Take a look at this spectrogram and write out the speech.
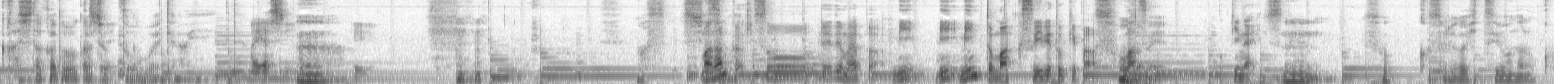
火したかどうかちょっと覚えてない。怪しい。うん。え まあまあなんか、それでもやっぱミ、ミミントマックス入れとけば、まず起きないですね。うん。そっかそれが必要なのか。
